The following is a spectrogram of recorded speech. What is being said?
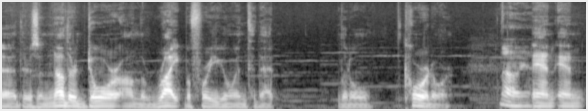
uh, there's another door on the right before you go into that little corridor. Oh yeah. And and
